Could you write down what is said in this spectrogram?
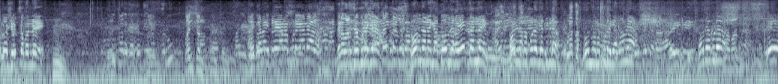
छोटू. शेटचं म्हणणं आहे. ऐका ना इकडे या ना पुढे या ना. जरा वासरा पुढे घ्या. दोन जण घ्या दोन जण एक जण नाही. दोन जण पुढे घ्या तिकडे. दोन जण पुढे घ्या जाऊ द्या. जाऊ द्या पुढे. ए.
